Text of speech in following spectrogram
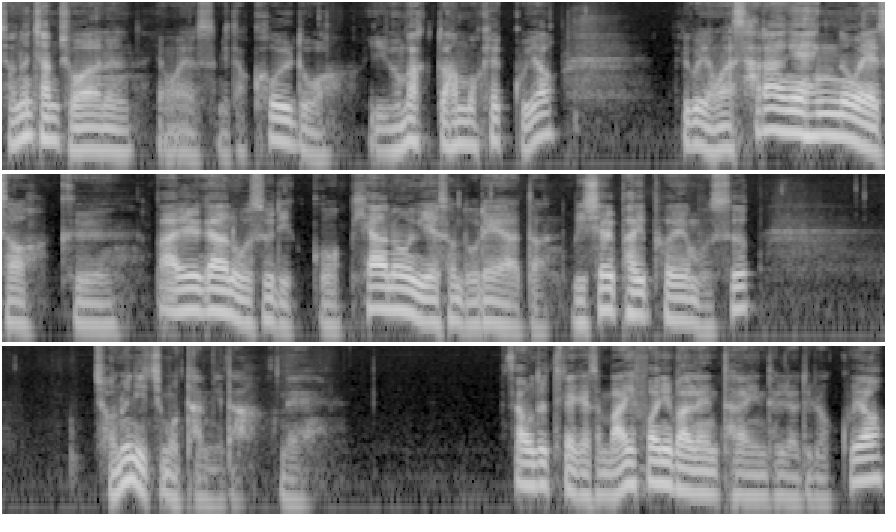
저는 참 좋아하는 영화였습니다. 콜드워. 이 음악도 한몫했고요. 그리고 영화 사랑의 행로에서 그 빨간 옷을 입고 피아노 위에서 노래하던 미셸 파이퍼의 모습 저는 잊지 못합니다. 네. 사운드 트랙에서 My Funny Valentine 들려드렸고요.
